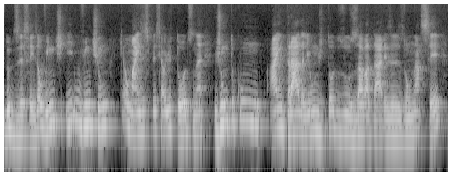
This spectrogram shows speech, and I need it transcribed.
do 16 ao 20 e o 21, que é o mais especial de todos, né? Junto com a entrada ali onde todos os avatares eles vão nascer,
